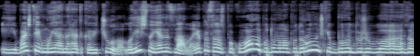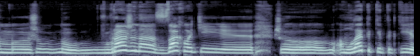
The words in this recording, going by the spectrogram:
І бачите, як моя енергетика відчула. Логічно, я не знала. Я просто розпакувала, подумала подаруночки, бо дуже була там е, що, ну, вражена, з захваті, е, що амулетики такі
